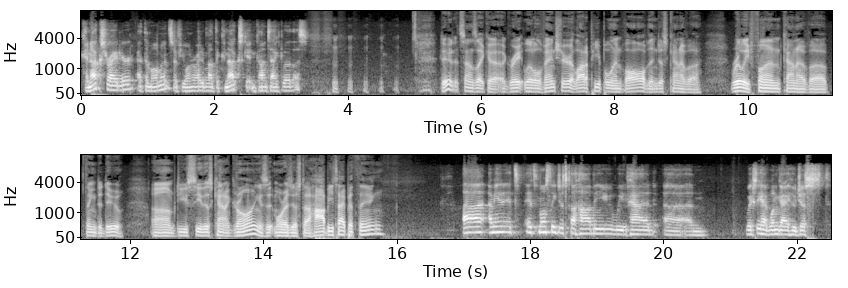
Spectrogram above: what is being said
Canucks writer at the moment, so if you want to write about the Canucks, get in contact with us. Dude, it sounds like a, a great little venture. A lot of people involved, and just kind of a really fun kind of uh, thing to do. Um, do you see this kind of growing? Is it more just a hobby type of thing? Uh, I mean, it's it's mostly just a hobby. We've had um, we actually had one guy who just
